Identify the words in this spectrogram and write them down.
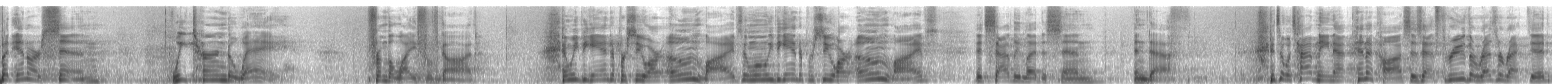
But in our sin, we turned away from the life of God. And we began to pursue our own lives. And when we began to pursue our own lives, it sadly led to sin and death. And so, what's happening at Pentecost is that through the resurrected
